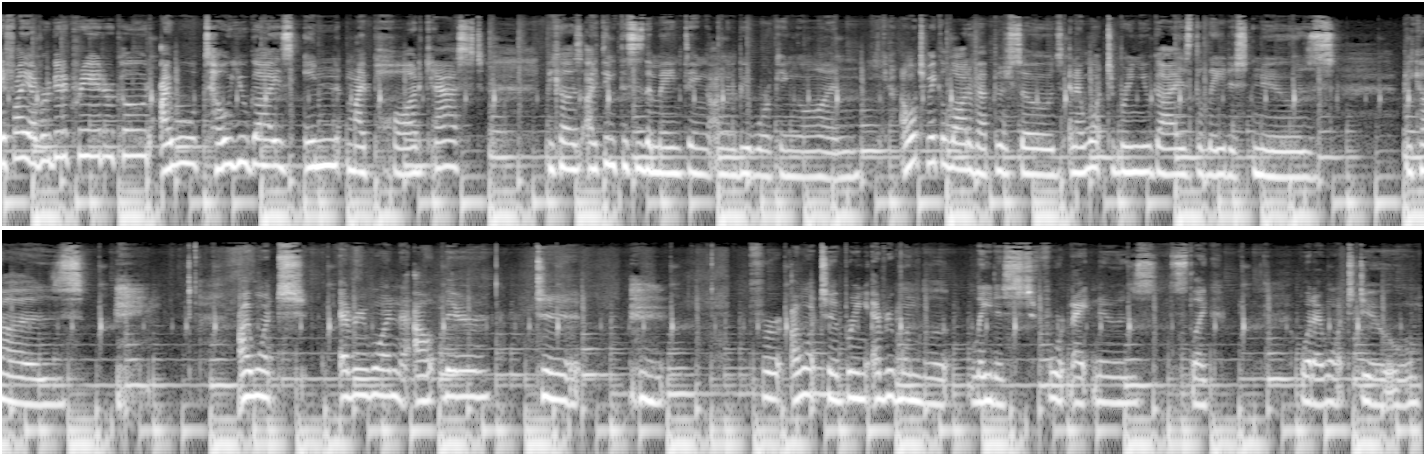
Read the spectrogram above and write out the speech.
if I ever get a creator code, I will tell you guys in my podcast because I think this is the main thing I'm going to be working on. I want to make a lot of episodes and I want to bring you guys the latest news because I want everyone out there to for I want to bring everyone the latest Fortnite news. It's like what I want to do.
